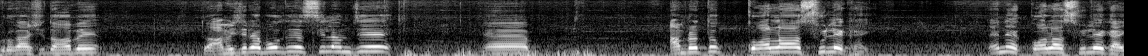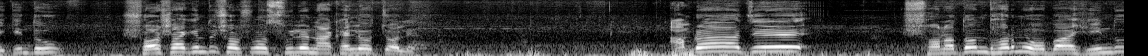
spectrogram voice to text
প্রকাশিত হবে। তো আমি যেটা বলতে চাচ্ছিলাম যে আমরা তো কলা সুলে খাই, তাই না? কলা সুলে খাই, কিন্তু শশা কিন্তু সবসময় সুলে না খাইলেও চলে। আমরা যে সনাতন ধর্ম বা হিন্দু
